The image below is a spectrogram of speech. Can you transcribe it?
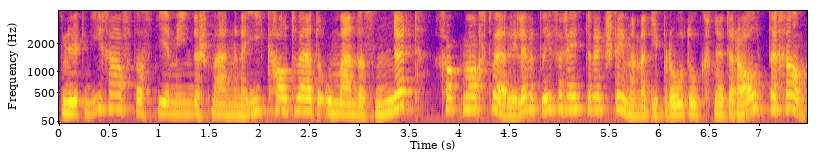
genügend einkaufen, dass die Mindestmengen eingehalten werden. Und wenn das nicht kann gemacht werden kann, weil eben die Lieferketten nicht stimmen, man die Produkte nicht erhalten kann,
